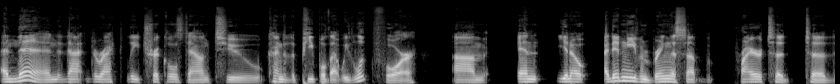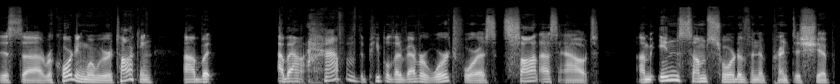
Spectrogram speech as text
And then that directly trickles down to kind of the people that we look for. Um, and, you know, I didn't even bring this up prior to, to this uh, recording when we were talking, uh, but about half of the people that have ever worked for us sought us out um, in some sort of an apprenticeship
